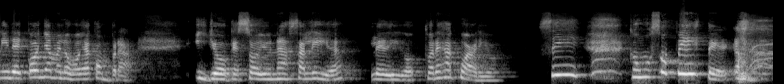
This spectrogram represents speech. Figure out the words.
ni de coña me los voy a comprar. Y yo, que soy una salida, le digo, ¿tú eres acuario? Sí, ¿cómo supiste?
